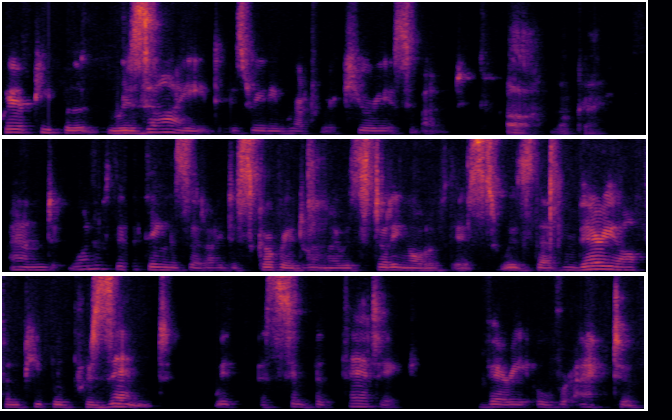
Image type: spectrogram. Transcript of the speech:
where people reside is really what we're curious about. Ah, okay. And one of the things that I discovered when I was studying all of this was that very often people present with a sympathetic, very overactive,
